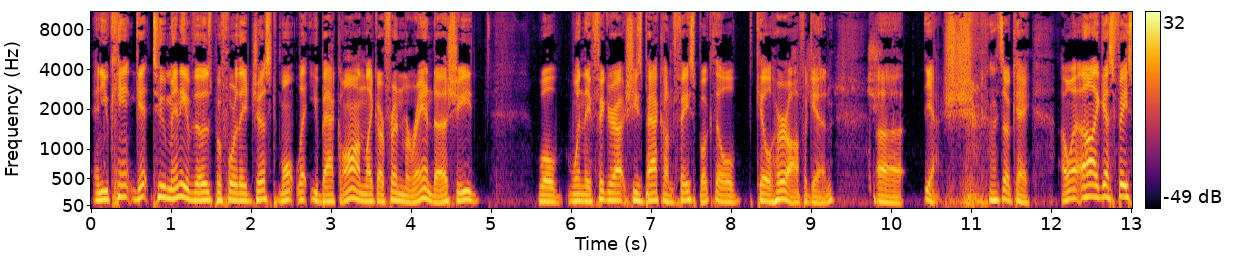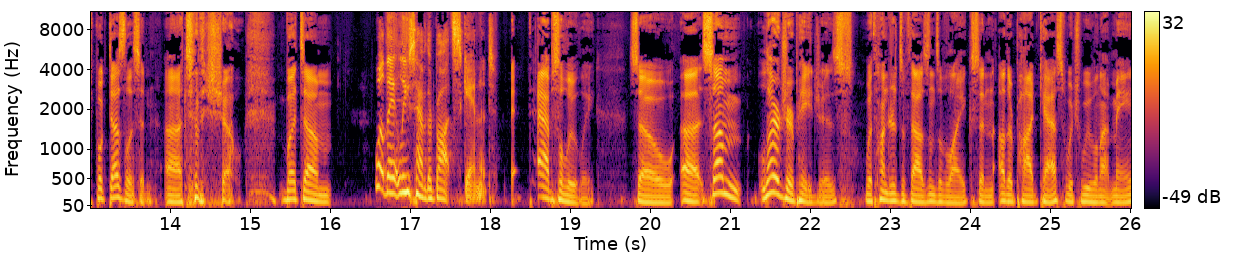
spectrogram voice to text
and you can't get too many of those before they just won't let you back on. Like our friend Miranda, she, well, when they figure out she's back on Facebook, they'll kill her off again. Uh, yeah, shh, that's okay. I, well, I guess Facebook does listen uh, to the show, but um, Well, they at least have their bots scan it. Absolutely. So, uh, some larger pages with hundreds of thousands of likes and other podcasts, which we will not ma-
